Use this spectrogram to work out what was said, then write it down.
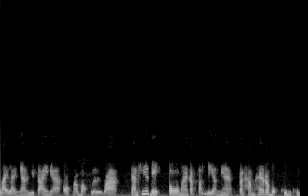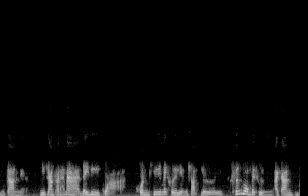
หลาย ๆ งานวิจัยเนี้ยออกมาบอกเลยว่า การที่เด็กโตมากับสัตว์เลี้ยงเนี่ยจะทำให้ระบบภูมิคุ้มกันเนี่ย มีการพัฒนาได้ดีกว่าคนที่ไม่เคยเลี้ยงสัตว์เลย ซึ่งรวมไปถึงอาการโร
